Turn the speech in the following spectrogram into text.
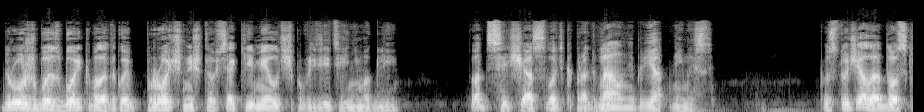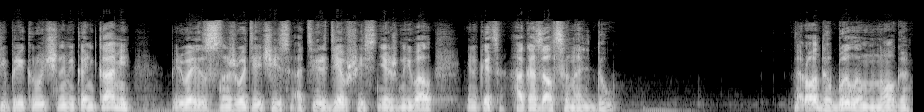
Дружба с Борькой была такой прочной, что всякие мелочи повредить ей не могли. Вот сейчас Лодька прогнал неприятные мысли. Постучал о доски прикрученными коньками, перевалился на животе через отвердевший снежный вал и, наконец, оказался на льду. Народу было много,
